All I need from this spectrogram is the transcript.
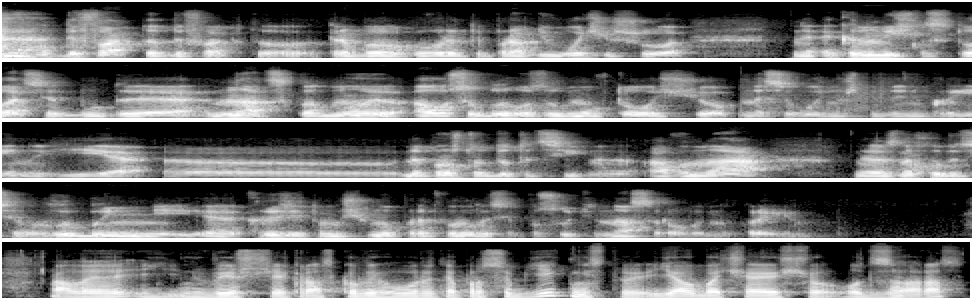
де-факто, де-факто, треба говорити правді в очі, що економічна ситуація буде надскладною, а особливо за умов того, що на сьогоднішній день України є е, не просто дотаційною, а вона е, знаходиться в глибинній е, кризі, тому що ми перетворилися по суті на сировинну країну. Але ви ж якраз коли говорите про суб'єктність, то я вбачаю, що от зараз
